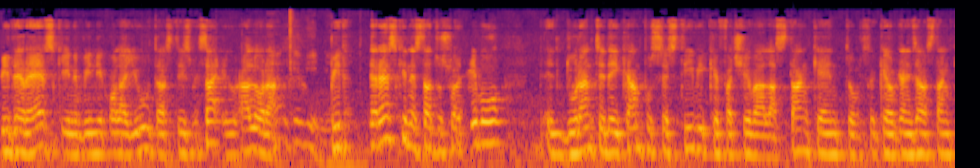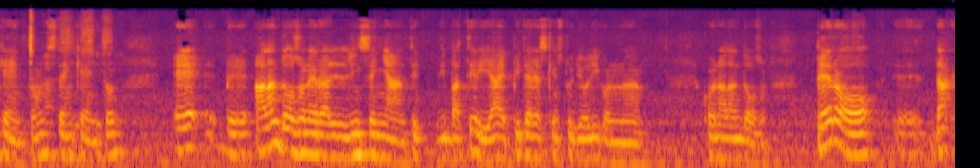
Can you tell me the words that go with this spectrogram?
Peter Erskine, Vinny Colaiuta, Steve... Sai, allora. Peter Erskine è stato suo allievo eh, durante dei campus estivi che faceva la Stan Kenton, che organizzava Stan Kenton, Ah, Stan sì, Kenton, sì, e eh, Alan Dawson era l'insegnante di batteria e Peter Erskine studiò lì con, con Alan Dawson. Però eh, da-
